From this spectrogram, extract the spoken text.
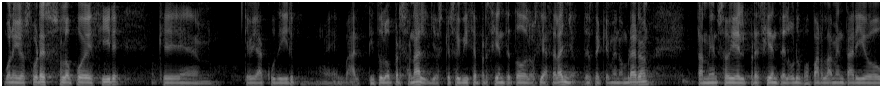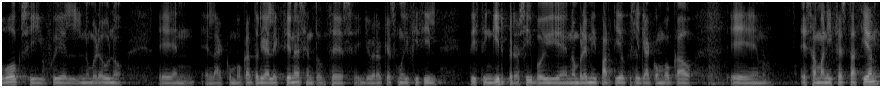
Bueno, yo sobre eso solo puedo decir que, que voy a acudir al título personal. Yo es que soy vicepresidente todos los días del año, desde que me nombraron. También soy el presidente del grupo parlamentario Vox y fui el número uno en, la convocatoria de elecciones, entonces yo creo que es muy difícil distinguir, pero sí, voy en nombre de mi partido, que es el que ha convocado eh, esa manifestación.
